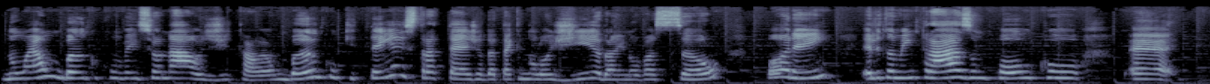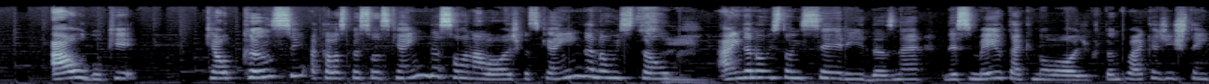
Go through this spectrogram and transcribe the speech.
Não é um banco convencional digital, é um banco que tem a estratégia da tecnologia, da inovação, porém ele também traz um pouco é, algo que que alcance aquelas pessoas que ainda são analógicas, que ainda não estão Sim. ainda não estão inseridas né, nesse meio tecnológico. Tanto é que a gente tem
